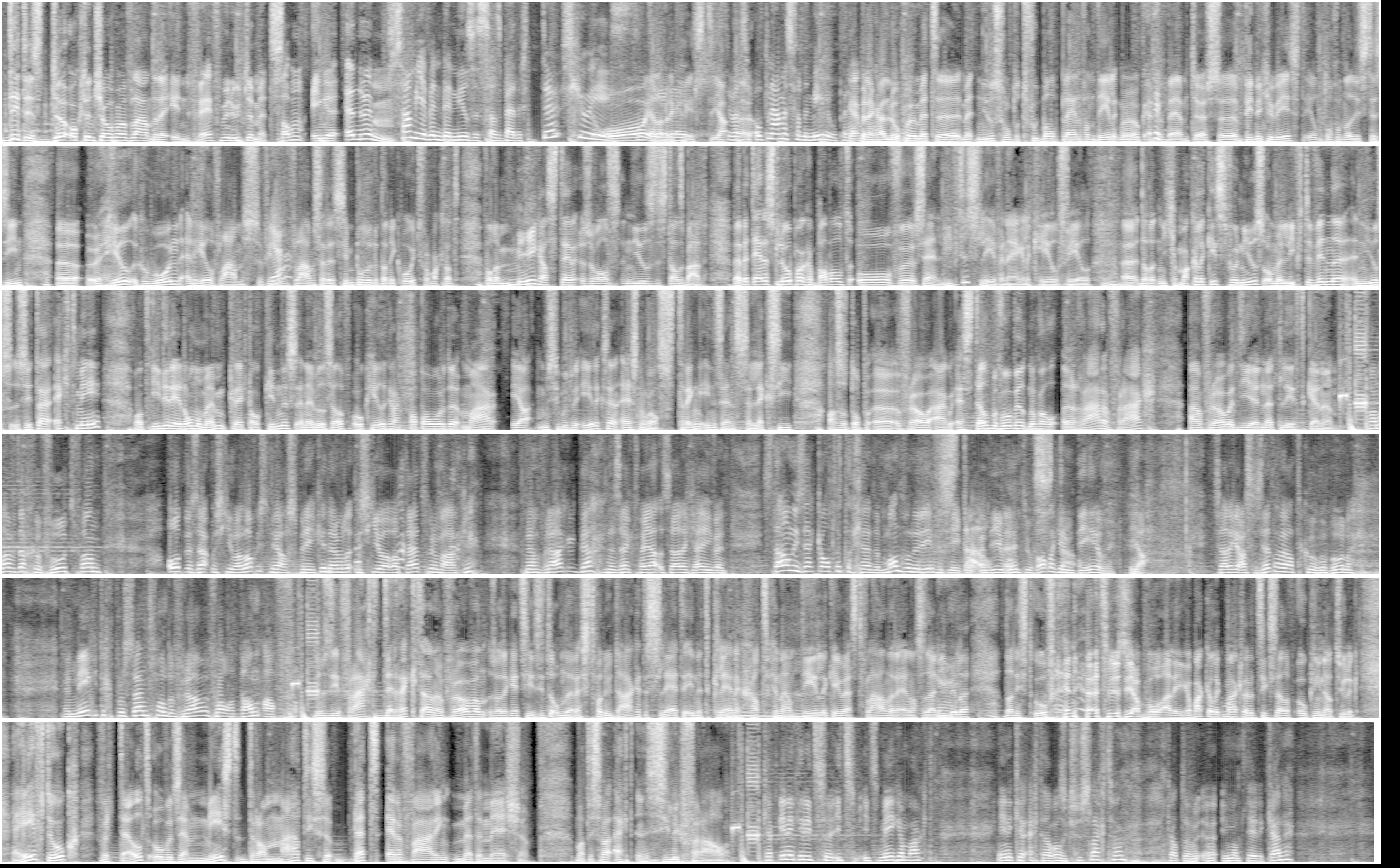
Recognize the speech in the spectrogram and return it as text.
Dit is de ochtendshow van Vlaanderen in vijf minuten met Sam, Inge en Wim. Sam, je bent bij Niels de Stadsbader thuis geweest. Oh, ja, dat ben ik geweest. Ja, Het was eh, opnames van de meeloper. Ja, ik ben dan gaan lopen met, eh, met Niels rond het voetbalplein van Deerlijk. Maar ook even bij hem thuis eh, binnen geweest. Heel tof om dat eens te zien. Heel gewoon en heel Vlaams. Veel Ja? Vlaamser en simpeler dan ik ooit verwacht had van een megaster zoals Niels de Stadsbader. We hebben tijdens lopen gebabbeld over zijn liefdesleven eigenlijk heel veel. Eh, dat het niet gemakkelijk is voor Niels om een lief te vinden. Niels zit daar echt mee. Want iedereen rondom hem krijgt al kinders en hij wil zelf ook heel graag papa worden. Maar ja, misschien moeten we eerlijk zijn, hij is nogal streng in zijn selectie als het op eh, vrouwen aankomt. Hij stelt bijvoorbeeld nogal een rare vraag aan vrouwen die hij net leert kennen. vanaf dat gevoel van. Oh, daar zou ik misschien wel nog eens mee afspreken. Daar wil ik misschien wel wat tijd voor maken. Dan vraag ik dat. Dan zeg ik van ja, zou jij even. Stel nu zeg ik altijd dat jij de man van de leven zeker bent. En die woont toevallig in Deerlijk. Ja. Zou je als je zet dan laten komen wonen. En 90% van de vrouwen vallen dan af. Dus die vraagt direct aan een vrouw van, zou ik het zien zitten om de rest van uw dagen te slijten in het kleine gat genaamd Deerlijk in West-Vlaanderen? En als ze dat niet willen, dan is het over en uit. Dus ja, bon, allee, gemakkelijk maakt het zichzelf ook niet natuurlijk. Hij heeft ook verteld over zijn meest dramatische bedervaring met een meisje. Maar het is wel echt een zielig verhaal. Ik heb één keer iets, eh, iets, iets meegemaakt. Eén keer echt, daar was ik zo slecht van. Ik had een- eh, iemand leren kennen.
